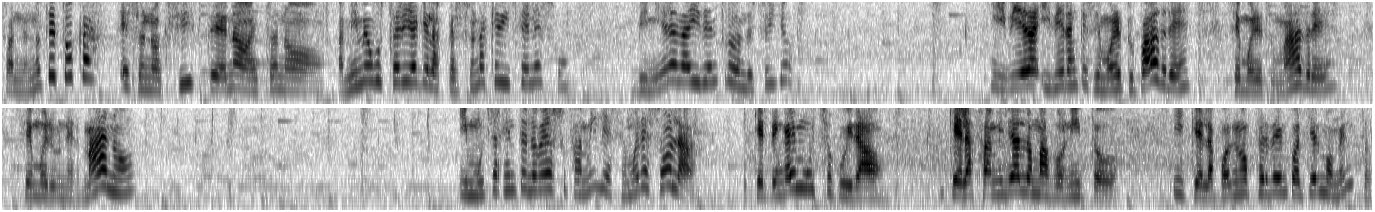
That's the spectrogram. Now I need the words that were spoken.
Cuando no te toca, eso no existe. No, esto no. A mí me gustaría que las personas que dicen eso vinieran ahí dentro donde estoy yo. Y, y vieran que se muere tu padre, se muere tu madre, se muere un hermano, y mucha gente no ve a su familia, se muere sola. Que tengáis mucho cuidado, que la familia es lo más bonito y que la podemos perder en cualquier momento.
